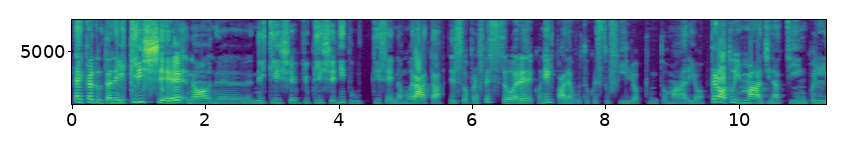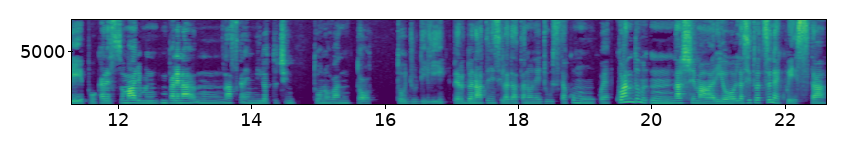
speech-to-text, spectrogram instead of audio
è caduta nel cliché, no? Nel cliché più cliché di tutti, si è innamorata del suo professore con il quale quale ha avuto questo figlio, appunto Mario. Però tu immaginati in quell'epoca, adesso Mario mi pare na- nasca nel 1898 8 giù di lì. Perdonatemi se la data non è giusta. Comunque, quando mh, mm, nasce Mario, la situazione è questa:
